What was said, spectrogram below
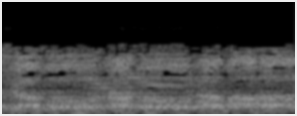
नमो नमः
